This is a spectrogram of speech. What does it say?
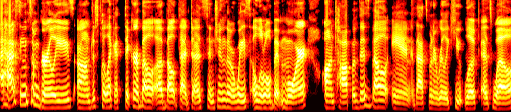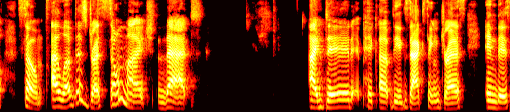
I have seen some girlies um, just put like a thicker belt, a belt that does cinch in their waist a little bit more on top of this belt and that's been a really cute look as well. So I love this dress so much that I did pick up the exact same dress in this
